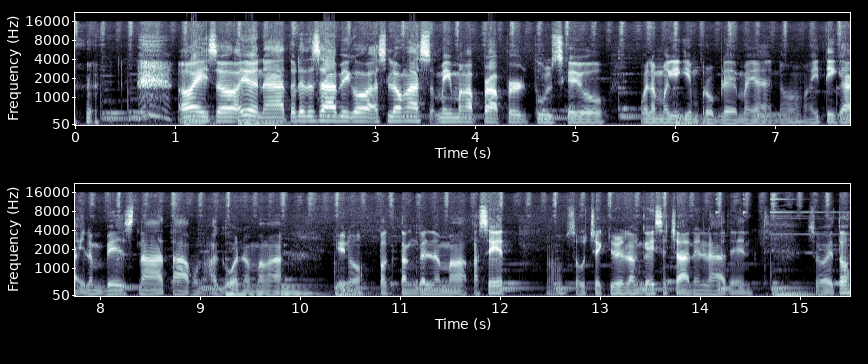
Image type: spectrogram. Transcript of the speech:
okay, so ayun, uh, tulad na sabi ko, as long as may mga proper tools kayo, walang magiging problema yan, no? I think uh, ilang beses na ata ako nakagawa ng mga, you know, pagtanggal ng mga cassette, no? So check nyo na lang guys sa channel natin. So ito,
